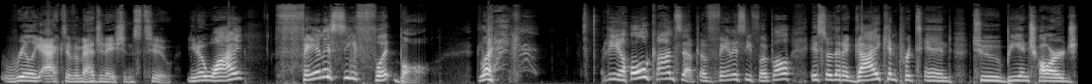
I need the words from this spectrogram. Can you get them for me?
really active imaginations too. You know why? Fantasy football. Like the whole concept of fantasy football is so that a guy can pretend to be in charge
